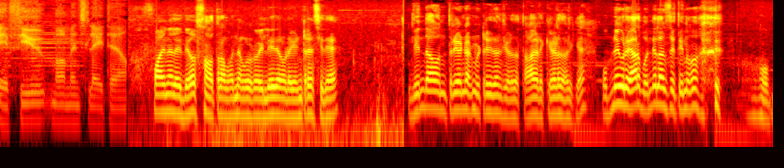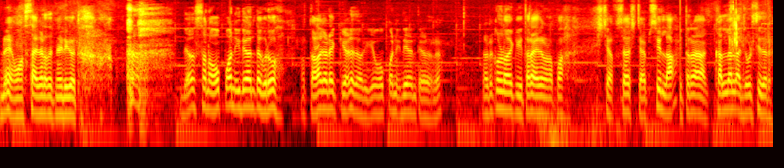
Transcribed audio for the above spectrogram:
A few moments later. Finally ದೇವಸ್ಥಾನ ಹತ್ರ ಬಂದೆ ಗುರು ಇಲ್ಲಿದೆ ನೋಡಿ ಎಂಟ್ರೆನ್ಸ್ ಇದೆ. ಇಲ್ಲಿಂದ ಒಂದು ತ್ರೀ ಹಂಡ್ರೆಡ್ ಮೀಟರ್ ಇದೆ ಅಂತ ಹೇಳಿದೆ ತಳಗಡೆ ಕೇಳಿದವ್ರಿಗೆ ಒಬ್ಬನೇ ಇವರು ಯಾರು ಬಂದಿಲ್ಲ ಅನ್ಸೈತಿ ಇನ್ನು. ಒಬ್ಬನೇ ಮಸ್ತಾಗಿರೋದು ನಡಿಗತ್ತು ದೇವಸ್ಥಾನ ಓಪನ್ ಇದೆ ಅಂತ ಗುರು ತಳಗಡೆ ಕೇಳಿದವ್ರಿಗೆ ಓಪನ್ ಇದೆ ಅಂತ ಹೇಳಿದ್ರು. ನಡ್ಕೊಂಡು ಹೋಗಿ ಈ ಥರ ಇದೆ ನೋಡಪ್ಪ. ಸ್ಟೆಪ್ಸ್ ಸ್ಟೆಪ್ಸ್ ಇಲ್ಲ. ಈ ಥರ ಕಲ್ಲೆಲ್ಲ ಜೋಡಿಸಿದ್ದಾರೆ.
